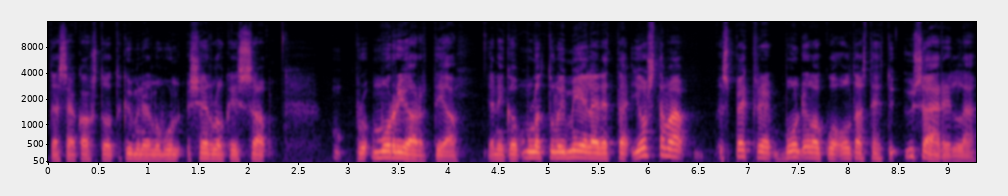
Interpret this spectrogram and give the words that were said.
tässä 2010-luvun Sherlockissa Moriartia. Ja niin mulle tuli mieleen, että jos tämä Spectre Bond-elokuva oltaisiin tehty Ysärillä,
